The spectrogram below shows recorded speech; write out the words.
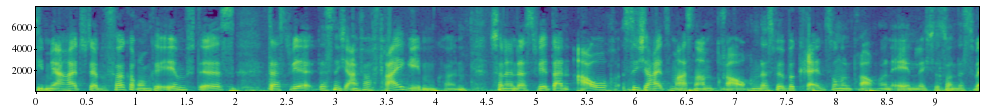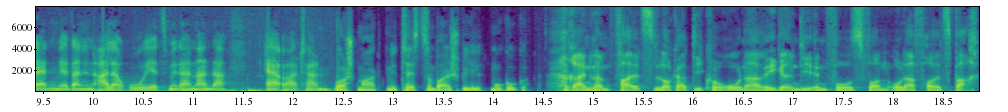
die Mehrheit der Bevölkerung geimpft ist, dass wir das nicht einfach freigeben können, sondern dass wir dann auch Sicherheitsmaßnahmen brauchen, dass wir Begrenzungen brauchen und ähnliches. Und das werden wir dann in aller Ruhe jetzt miteinander erörtern. Wurstmarkt mit Test zum Beispiel, Mugug. Rheinland-Pfalz lockert die Corona-Regeln, die Infos von Olaf Holzbach.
